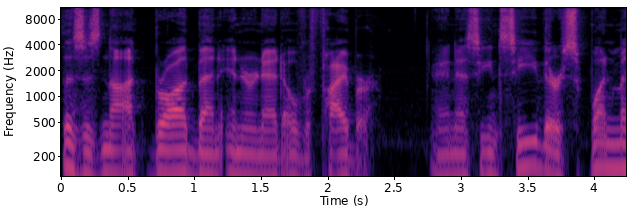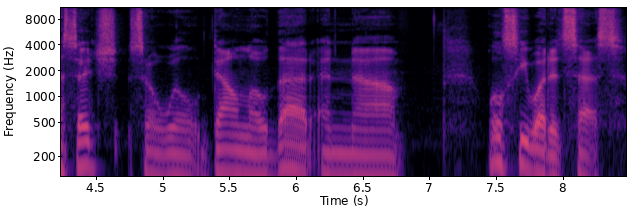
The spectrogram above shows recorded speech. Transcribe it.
This is not broadband internet over fiber. And as you can see, there's one message. So we'll download that and uh, we'll see what it says.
